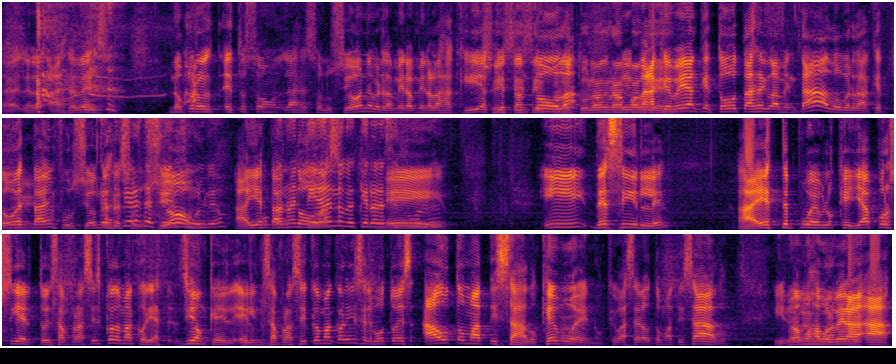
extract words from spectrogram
Eh, Al reverso. No, pero estas son las resoluciones, ¿verdad? Mira, míralas aquí, aquí Sí, sí, están sí, pero todas. tú la eh, para bien. que vean que todo está reglamentado, ¿verdad? Que todo Sí. está en función ¿Qué de tú quieres decir, resolución. Fulvio? Ahí Porque están no todas. Eh, entiendo qué quiere decir Fulvio. Y decirle a este pueblo que ya, por cierto, en San Francisco de Macorís, atención, que el- en San Francisco de Macorís el voto es automatizado. Qué bueno que va a ser automatizado. Y, Y no vamos a volver a, a-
